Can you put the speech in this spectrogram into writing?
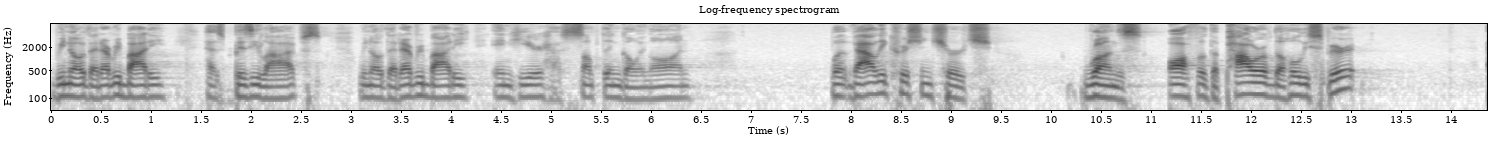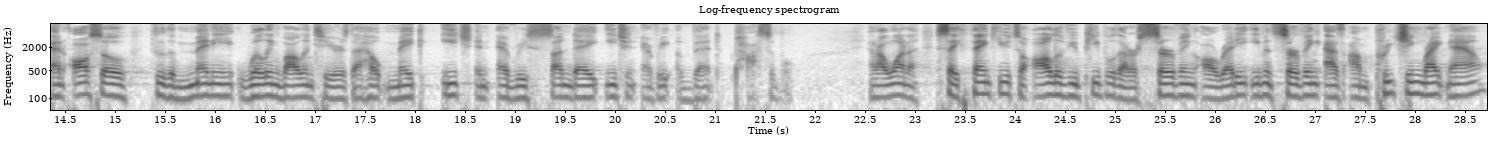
We know that everybody has busy lives. We know that everybody in here has something going on. But Valley Christian Church runs off of the power of the Holy Spirit and also through the many willing volunteers that help make each and every Sunday, each and every event possible. And I want to say thank you to all of you people that are serving already, even serving as I'm preaching right now.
